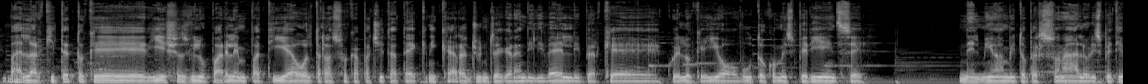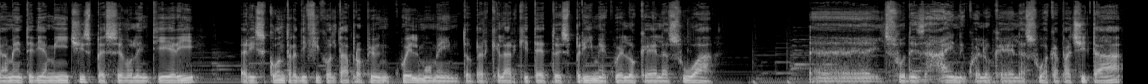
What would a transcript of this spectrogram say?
Beh, l'architetto che riesce a sviluppare l'empatia oltre alla sua capacità tecnica raggiunge grandi livelli perché quello che io ho avuto come esperienze nel mio ambito personale o rispettivamente di amici, spesso e volentieri riscontra difficoltà proprio in quel momento perché l'architetto esprime quello che è sua, eh, il suo design, quello che è la sua capacità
